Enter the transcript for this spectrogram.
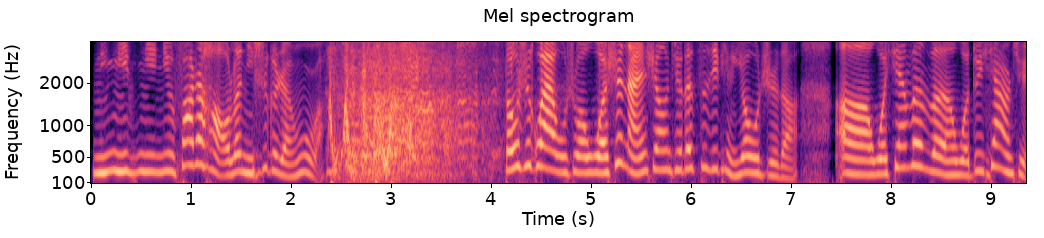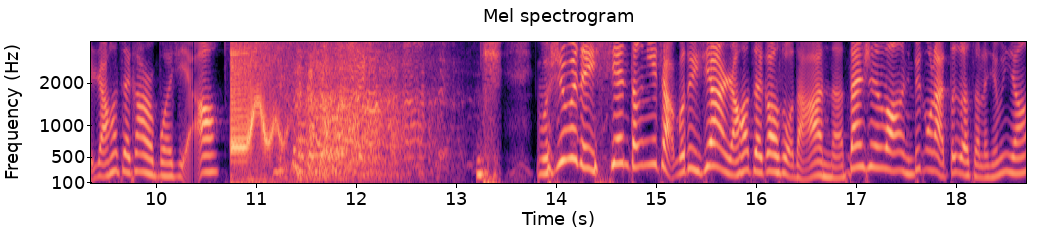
你你你你发展好了，你是个人物啊！都是怪物说我是男生，觉得自己挺幼稚的。呃，我先问问我对象去，然后再告诉波姐啊。你我是不是得先等你找个对象，然后再告诉我答案呢？单身汪，你别跟我俩嘚瑟了，行不行？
